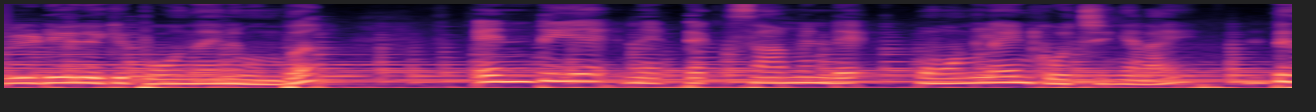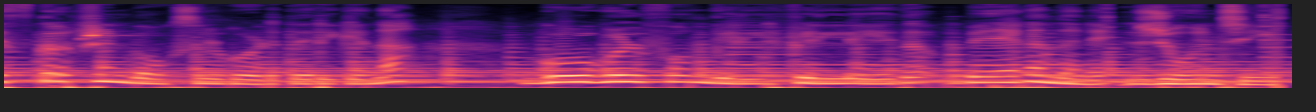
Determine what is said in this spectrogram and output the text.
വീഡിയോയിലേക്ക് പോകുന്നതിന് മുമ്പ് എൻ ഡി എ നെറ്റ് എക്സാമിന്റെ ഓൺലൈൻ കോച്ചിങ്ങിനായി ഡിസ്ക്രിപ്ഷൻ ബോക്സിൽ കൊടുത്തിരിക്കുന്ന ഗൂഗിൾ ഫോം ഫില്ല് ചെയ്ത് വേഗം തന്നെ ജോയിൻ ചെയ്യും.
